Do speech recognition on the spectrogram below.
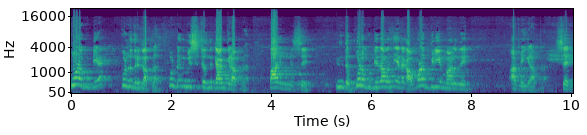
பூனைக்குட்டியை கொண்டு வந்திருக்காப்புல. கொண்டு வந்து மிஸ்ட்டு வந்து காமிக்கிறாப்புல. பாருங்க மிஸ்ஸு இந்த பூனைக்குட்டி தான் வந்து எனக்கு அவ்வளோ பிரியமானது. அப்படிங்கிறாப்புல. சரி.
